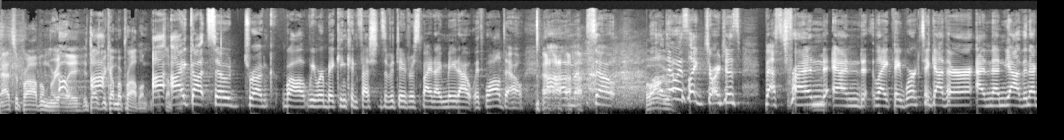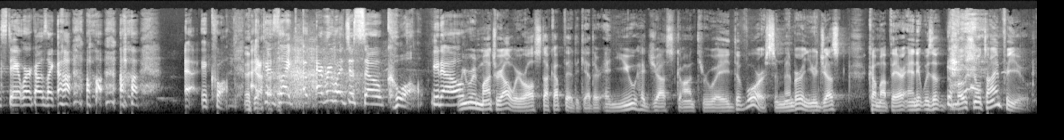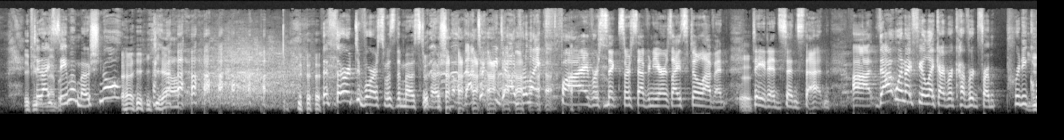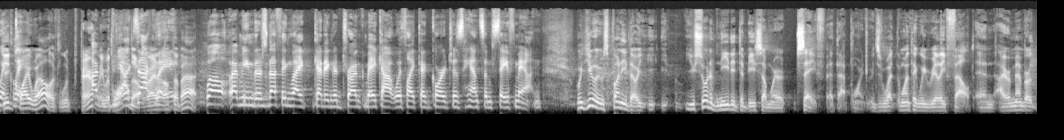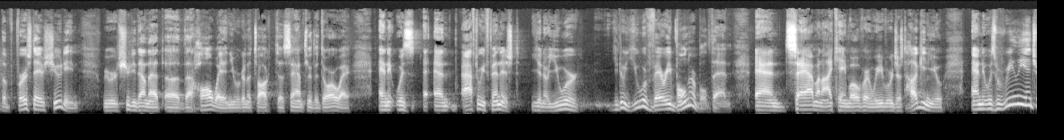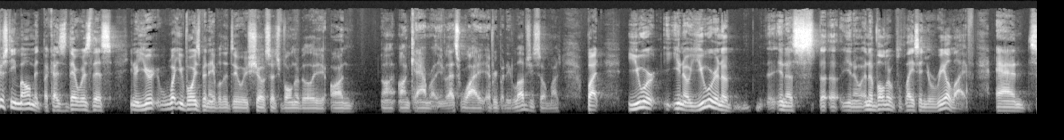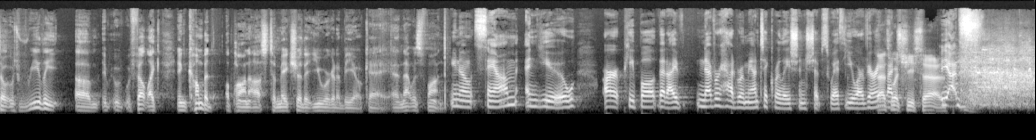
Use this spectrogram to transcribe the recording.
That's a problem, really. it does become a problem. Oh, I, I got so drunk while we were making Confessions of a Dangerous Mind, I made out with Waldo. Um, so Oh. Waldo is like George's best friend, and like they work together. And then, yeah, the next day at work, I was like, uh, uh, uh, uh, cool. Because like everyone's just so cool, you know? We were in Montreal. We were all stuck up there together, and you had just gone through a divorce, remember? And you had just come up there, and it was an emotional time for you. If you Did I seem emotional? yeah. The third divorce was the most emotional. That took me down for like five or six or seven years. I still haven't dated since then. Uh, that one I feel like I recovered from pretty quickly. You quickly. did quite well, apparently, I'm- with yeah, Waldo right off the bat. Well, I mean, there's nothing like getting a drunk makeout with like a gorgeous, handsome, safe man. Well, you know, it was funny though. You, you, you sort of needed to be somewhere safe at that point, which is what the one thing we really felt. And I remember the first day of shooting, we were shooting down that uh, that hallway, and you were going to talk to Sam through the doorway. And it was, and after we finished, you know, you were. You know, you were very vulnerable then. And Sam and I came over and we were just hugging you. And it was a really interesting moment because there was this, you know, you're, what you've always been able to do is show such vulnerability on on, on camera. You know, that's why everybody loves you so much. But you were, you know, you were in a, in a, s- uh, uh, you know, in a vulnerable place in your real life, and so it was really um, it, it felt like incumbent upon us to make sure that you were going to be okay, and that was fun. You know, Sam and you are people that I've never had romantic relationships with. You are very That's much. what she says. Yeah.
